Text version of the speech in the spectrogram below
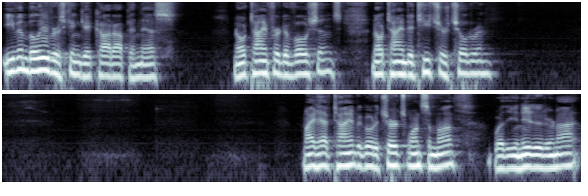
Even believers can get caught up in this. No time for devotions, no time to teach your children. Might have time to go to church once a month, whether you need it or not.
